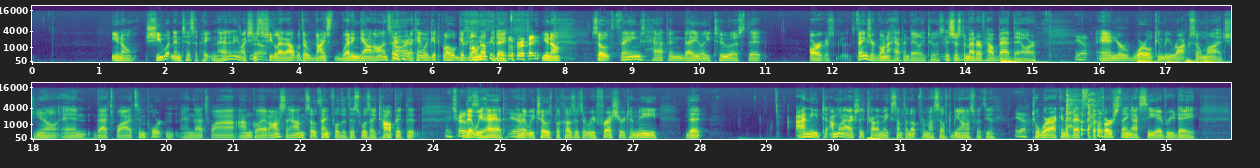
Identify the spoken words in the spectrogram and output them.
you know she wasn't anticipating that. Ain't like she No. she let out with her nice wedding gown on and said, "All right, I can't wait to get to blow get blown up today." Right. You know, so things happen daily to us that are things are going to happen daily to us. It's just a mm-hmm. matter of how bad they are. Yep. And your world can be rocked so much, you know, and that's why it's important, and that's why I'm glad. Honestly, I'm so thankful that this was a topic that We chose that we yeah. had Yeah. and that we chose because it's a refresher to me that I need to I'm going to actually try to make something up for myself to be honest with you. Yeah. to where I can that's the first thing I see every day.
